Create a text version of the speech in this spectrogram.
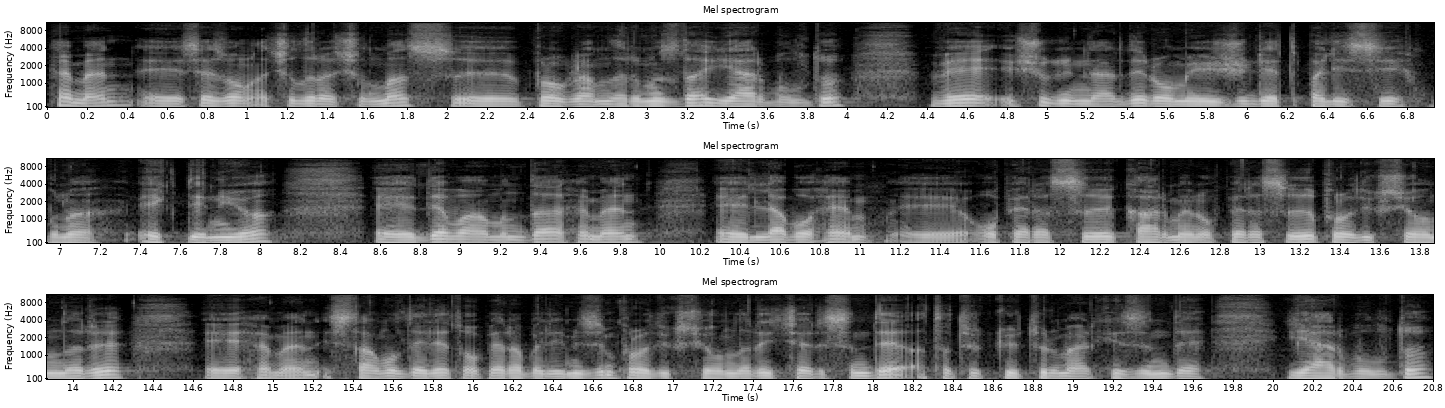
hemen e, sezon açılır açılmaz e, programlarımızda yer buldu. Ve şu günlerde Romeo Juliet Balesi buna ekleniyor. E, devamında hemen e, La Bohème e, Operası, Carmen Operası prodüksiyonları e, hemen İstanbul Devlet Opera Balemizin prodüksiyonları içerisinde Atatürk Kültür Merkezi'nde yer buldu.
